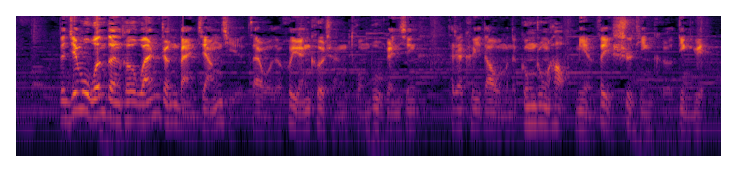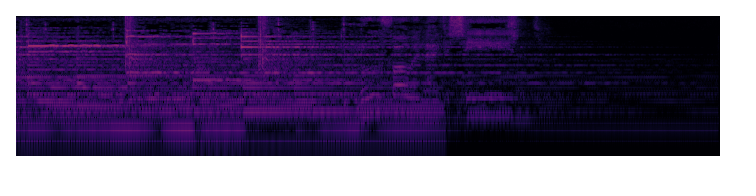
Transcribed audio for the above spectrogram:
本节目文本和完整版讲解在我的会员课程同步更新，大家可以到我们的公众号免费试听和订阅。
